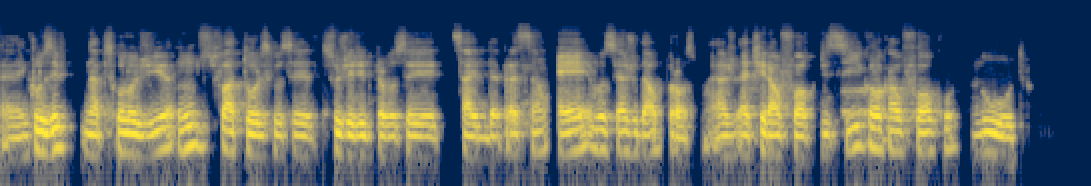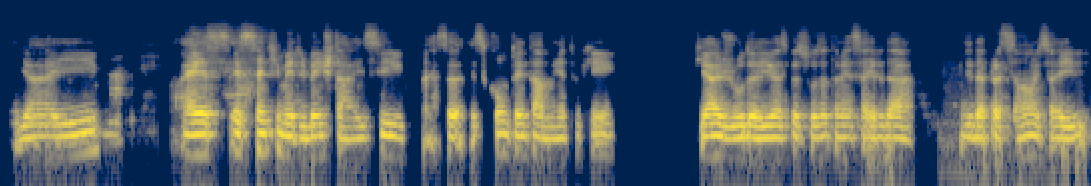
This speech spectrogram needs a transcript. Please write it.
é, inclusive na psicologia um dos fatores que você sugerido para você sair de depressão é você ajudar o próximo é, é, tirar o foco de si e colocar o foco no outro e aí esse, esse sentimento de bem-estar esse essa, esse contentamento que que ajuda aí as pessoas a também sair da de depressão e sair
